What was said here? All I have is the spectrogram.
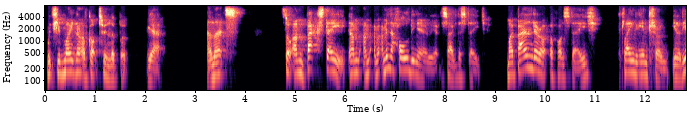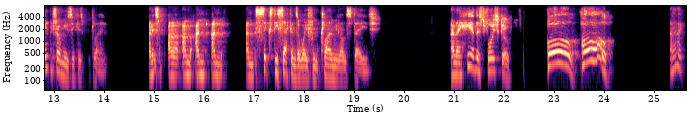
which you might not have got to in the book yet, and that's so I'm backstage. I'm I'm I'm in the holding area at the side of the stage. My band are up on stage playing the intro. You know, the intro music is playing, and it's I'm I'm I'm I'm 60 seconds away from climbing on stage. And I hear this voice go, Paul, Paul. And I'm like,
